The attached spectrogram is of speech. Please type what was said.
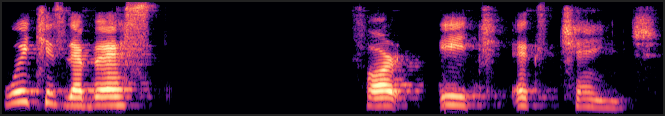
Which is the best for each exchange?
